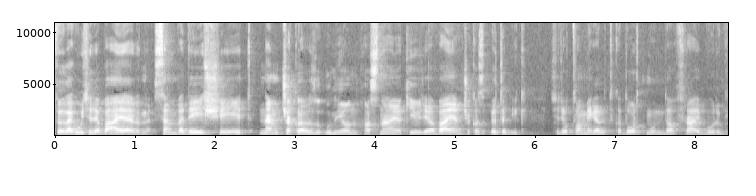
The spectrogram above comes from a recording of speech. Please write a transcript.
Főleg úgy, hogy a Bayern szenvedését nem csak az Union használja ki, ugye a Bayern csak az ötödik, úgyhogy ott van még előttük a Dortmund, a Freiburg,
